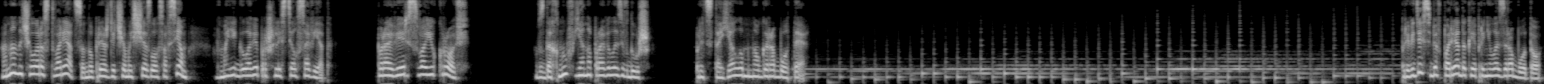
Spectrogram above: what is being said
Она начала растворяться, но прежде чем исчезла совсем, в моей голове прошелестел совет. «Проверь свою кровь». Вздохнув, я направилась в душ. Предстояло много работы. Приведя себя в порядок, я принялась за работу,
